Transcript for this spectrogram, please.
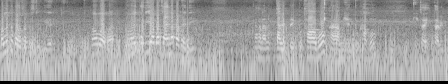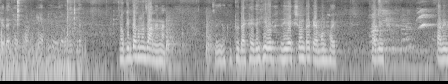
ভালো তো পারো চপস্টিক দিয়ে। ও বাবা তোমাকে কোরিয়া বা চায়না পাঠাই দিই। এখন আমি তাবিবকে একটু খাওয়াবো আর আমি একটু খাব। যাই তাবিবকে দেখাই তাবিব হ্যাপি হয়ে যাবে দেখলে। ও কিন্তু এখনও জানে না। যাই হোক একটু দেখাই দেখি ওর রিয়াকশনটা কেমন হয়। তাবিব তাবিব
